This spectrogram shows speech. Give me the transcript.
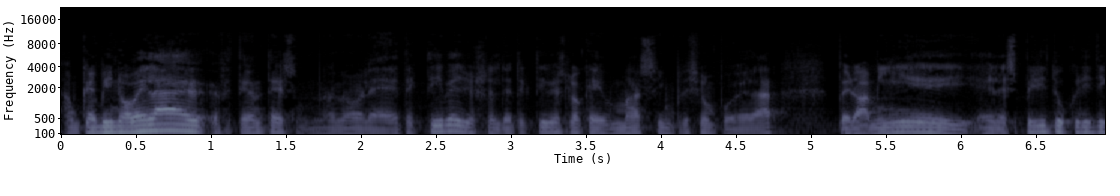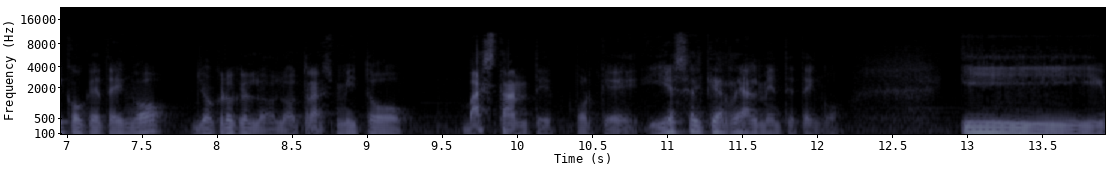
aunque mi novela efectivamente es una novela de detective, yo soy el detective, es lo que más impresión puede dar, pero a mí el espíritu crítico que tengo, yo creo que lo, lo transmito bastante, porque y es el que realmente tengo. Y,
